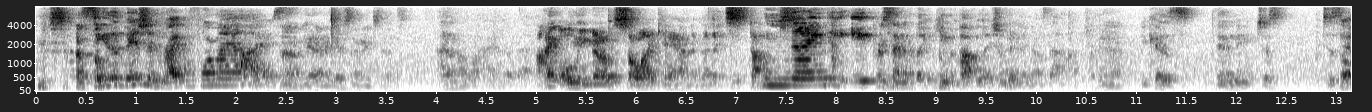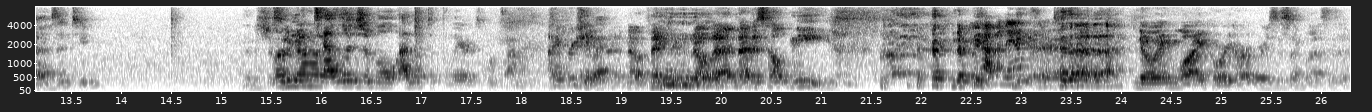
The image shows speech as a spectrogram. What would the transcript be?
so, See the vision right before my eyes. Oh yeah, I guess that makes sense. I don't know why I know that. I only know so I can, and then it stops. Ninety-eight percent of the human population Yeah. only knows that much Yeah, because then it just dissolves into and it's just like ah, unintelligible. I looked at the lyrics once. I don't know. I appreciate Anyway. that. No, thank you. No, that that has helped me. knowing, have an answer. knowing why Corey Hart wears the sunglasses at night.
